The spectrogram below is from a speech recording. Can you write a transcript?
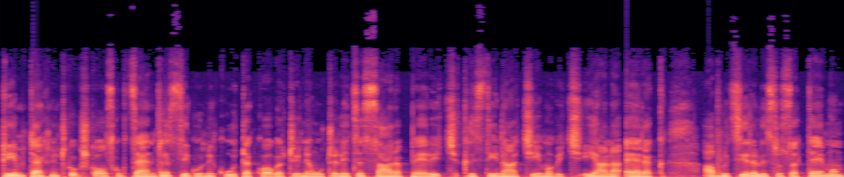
Tim Tehničkog školskog centra Sigurni kuta koga čine učenice Sara Perić, Kristina Aćimović i Ana Erak aplicirali su sa temom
